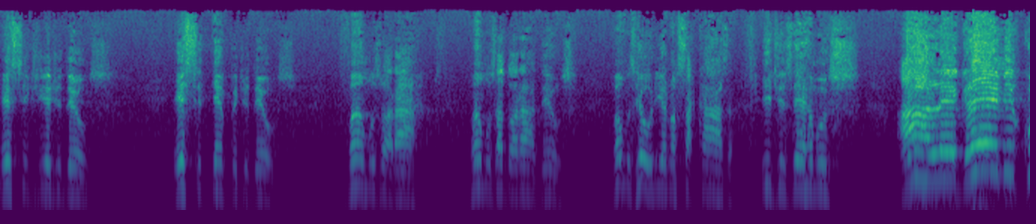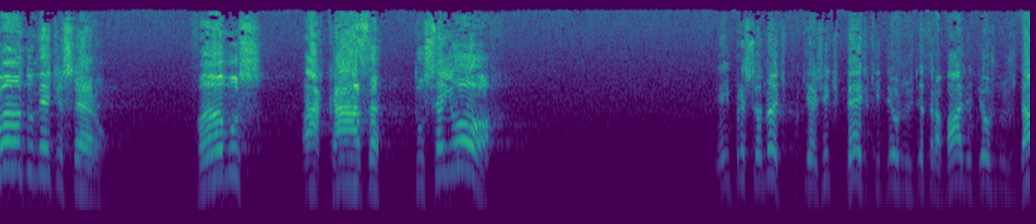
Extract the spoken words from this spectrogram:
Esse dia é de Deus, esse tempo é de Deus. Vamos orar, vamos adorar a Deus, vamos reunir a nossa casa e dizermos: Alegrei-me quando me disseram, vamos à casa do Senhor. É impressionante, porque a gente pede que Deus nos dê trabalho, e Deus nos dá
